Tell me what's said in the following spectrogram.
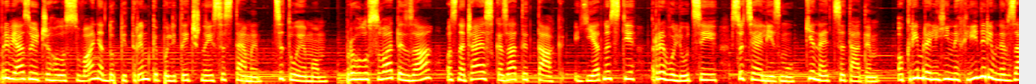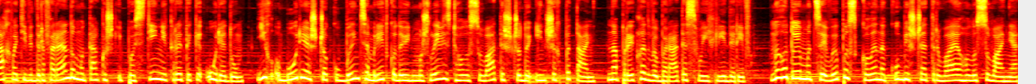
прив'язуючи голосування до підтримки політичної системи. Цитуємо: проголосувати за означає сказати так єдності, революції, соціалізму. Кінець цитати. Окрім релігійних лідерів, не в захваті від референдуму також і постійні критики уряду. Їх обурює, що кубинцям рідко дають можливість голосувати щодо інших питань, наприклад, вибирати своїх лідерів. Ми готуємо цей випуск, коли на Кубі ще триває голосування.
